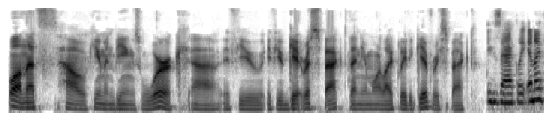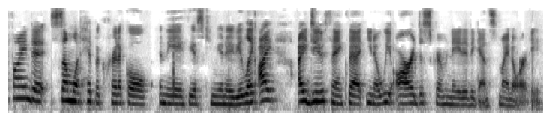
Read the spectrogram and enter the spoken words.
Well, and that's how human beings work. Uh, if you if you get respect, then you're more likely to give respect. Exactly, and I find it somewhat hypocritical in the atheist community. Like I I do think that you know we are discriminated against minority,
